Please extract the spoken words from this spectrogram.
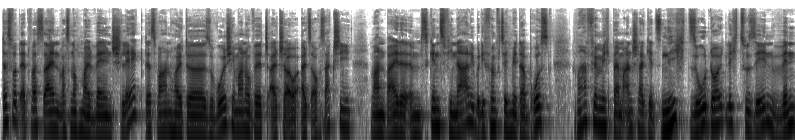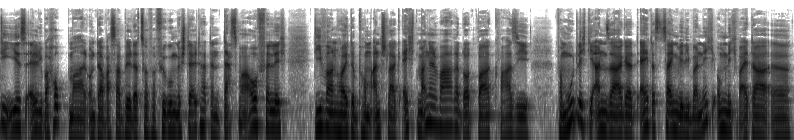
das wird etwas sein, was nochmal Wellen schlägt. Das waren heute sowohl Shimanovic als auch Sakshi, waren beide im Skins Finale über die 50 Meter Brust. War für mich beim Anschlag jetzt nicht so deutlich zu sehen, wenn die ISL überhaupt mal Unterwasserbilder zur Verfügung gestellt hat, denn das war auffällig. Die waren heute vom Anschlag echt Mangelware. Dort war quasi vermutlich die Ansage, ey, das zeigen wir lieber nicht, um nicht weiter äh,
